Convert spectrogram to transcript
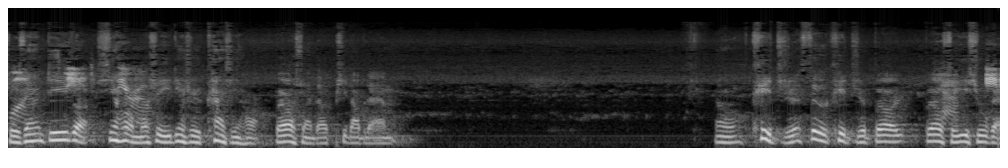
首先，第一个信号模式一定是看信号，不要选择 PWM。然后 K 值四个 K 值不要不要随意修改，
